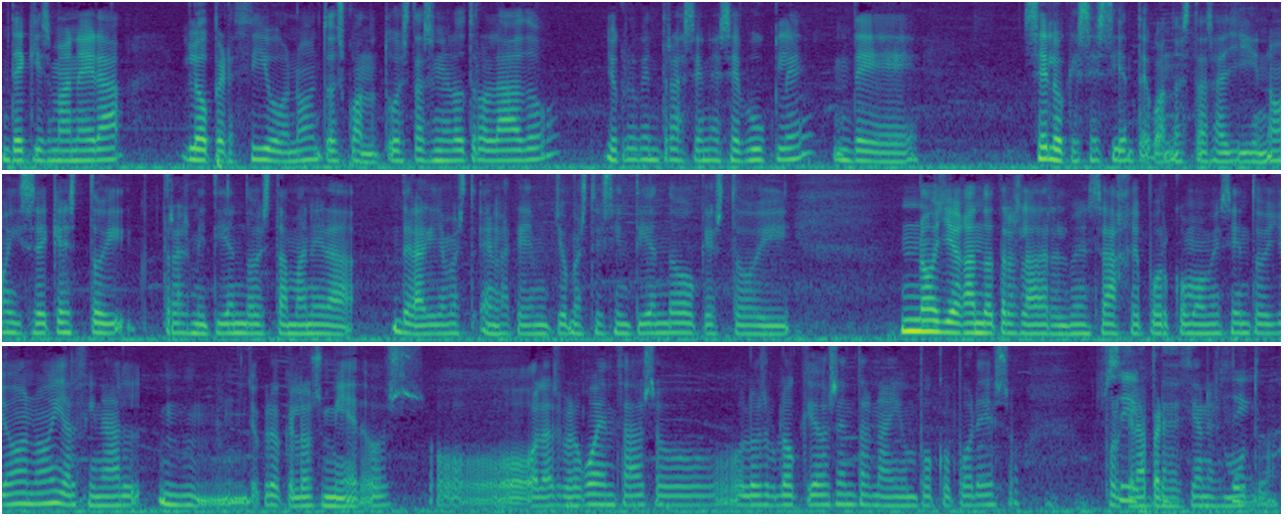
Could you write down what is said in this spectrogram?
de X manera, lo percibo, ¿no? Entonces cuando tú estás en el otro lado, yo creo que entras en ese bucle de sé lo que se siente cuando estás allí, ¿no? Y sé que estoy transmitiendo esta manera de la que yo me, en la que yo me estoy sintiendo, que estoy no llegando a trasladar el mensaje por cómo me siento yo, ¿no? Y al final mm, yo creo que los miedos o, las vergüenzas o, los bloqueos entran ahí un poco por eso, porque la percepción es mutua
